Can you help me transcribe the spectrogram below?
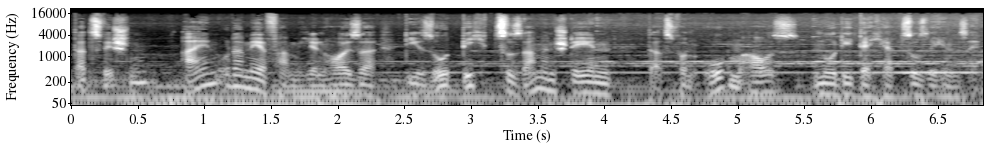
Dazwischen ein oder mehr Familienhäuser, die so dicht zusammenstehen, dass von oben aus nur die Dächer zu sehen sind.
